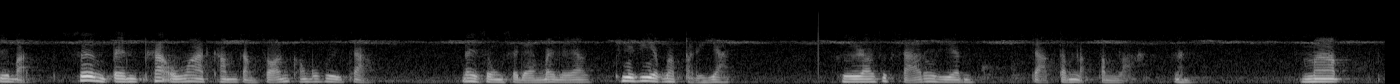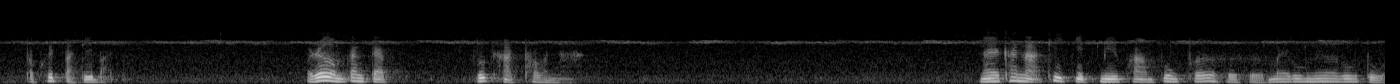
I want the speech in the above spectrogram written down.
ฏิบัติ ซึ่งเป็นพระโอวาทคำสั่งสอนของพระพุทธเจ้า ได้ทรงแสดงไว้แล้วที่เรียกว่าปริยัติคือเราศึกษาเราเรียนจากตำหนักตำลานั่นมาประพฤติปฏิบัติ เริ่มตั้งแต่รุกหัดภาวนา ในขณะที่จิตมีความฟุ้งเฟ้อเห่อเห่อไม่รู้เนื้อรู้ตัว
